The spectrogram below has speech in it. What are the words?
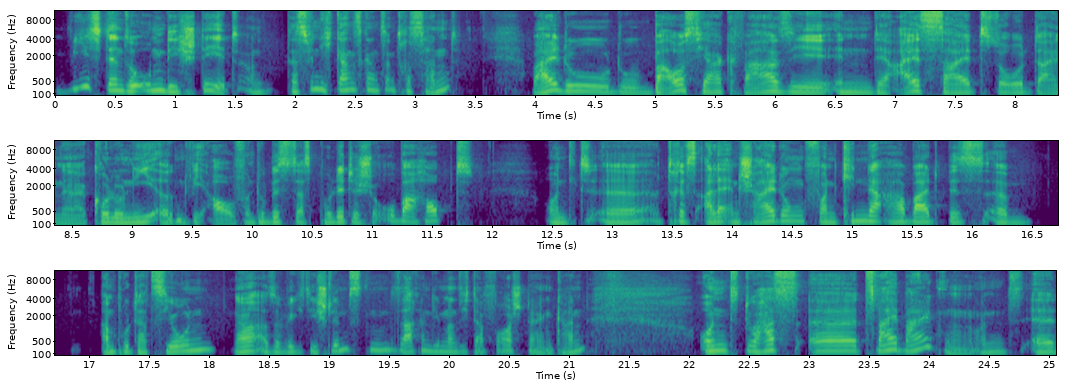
wie es denn so um dich steht. Und das finde ich ganz, ganz interessant, weil du, du baust ja quasi in der Eiszeit so deine Kolonie irgendwie auf und du bist das politische Oberhaupt und äh, triffst alle Entscheidungen von Kinderarbeit bis äh, Amputationen, ne? also wirklich die schlimmsten Sachen, die man sich da vorstellen kann. Und du hast äh, zwei Balken und äh,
